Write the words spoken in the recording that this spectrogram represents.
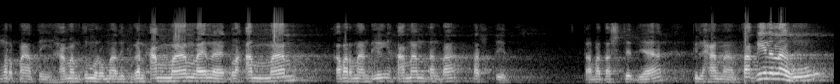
merpati. Hamam itu merpati, bukan hammam lain. Kalau hammam kamar mandi, hamam tanpa tasdid. Tanpa tasdid ya, bil hamam. Faqila lahu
